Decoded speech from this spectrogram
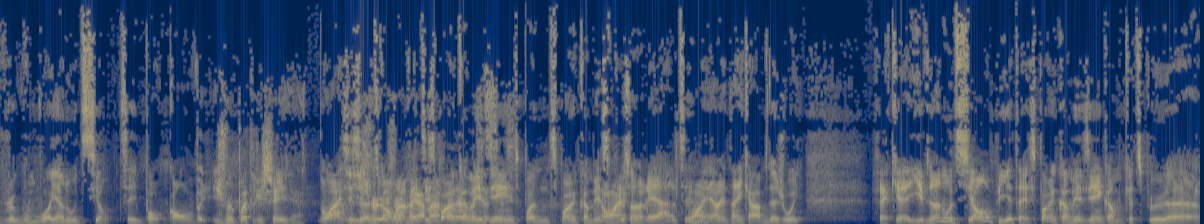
veux que vous me voyez en audition, tu sais, pour qu'on Je veux pas tricher, là. Ouais, c'est Je ça. veux- tu comprends? Mais c'est pas un comédien, c'est pas, c'est pas un comédien, Ouais. plus un réel, tu sais, Ouais. mais en même temps, il est capable de jouer. Fait que, il est venu en audition, puis il était, c'est pas un comédien comme que tu peux, euh,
